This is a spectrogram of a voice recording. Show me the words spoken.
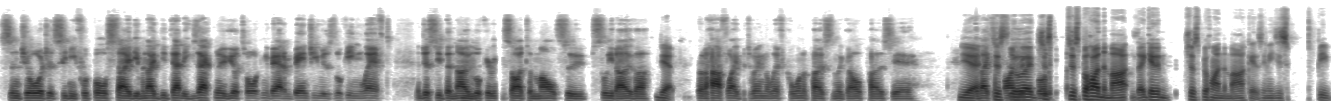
St George at Sydney Football Stadium, and they did that exact move you're talking about. And Benji was looking left and just did the no Mm. looker inside to Maltz, who slid over. Yep. Got halfway between the left corner post and the goal post. Yeah. yeah, they just uh, just just behind the mark. They get him just behind the markers, and he just be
